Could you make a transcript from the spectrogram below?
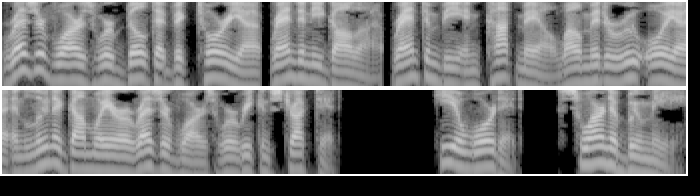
Reservoirs were built at Victoria, Randenigala, Rantambe and Kotmale while Maduru Oya and Lunugamvehera reservoirs were reconstructed. He awarded Swarnabhumi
